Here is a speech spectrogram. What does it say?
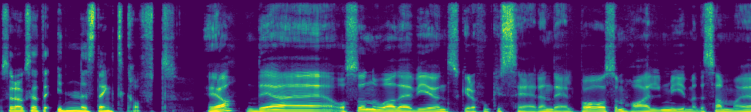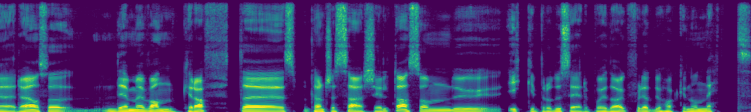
Så det er også dette innestengt kraft? Ja, det er også noe av det vi ønsker å fokusere en del på, og som har mye med det samme å gjøre. Altså, det med vannkraft, eh, kanskje særskilt, da, som du ikke produserer på i dag, fordi at du har ikke noe nett,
